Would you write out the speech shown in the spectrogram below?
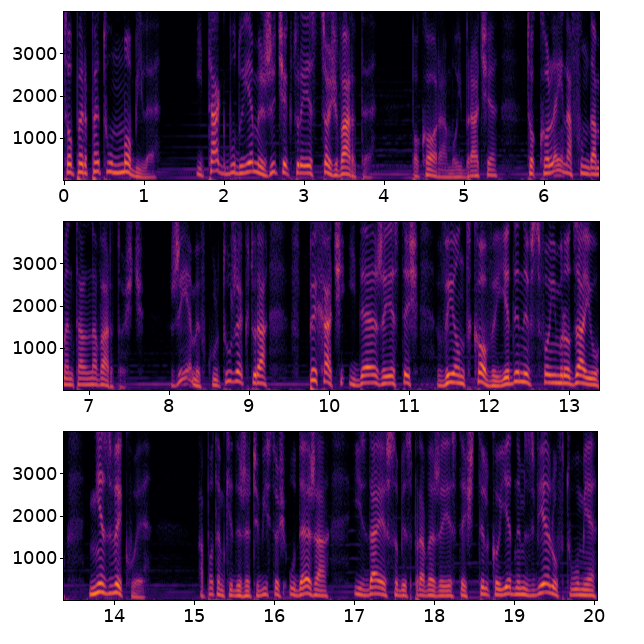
to perpetuum mobile. I tak budujemy życie, które jest coś warte. Pokora, mój bracie, to kolejna fundamentalna wartość. Żyjemy w kulturze, która wpycha ci ideę, że jesteś wyjątkowy, jedyny w swoim rodzaju, niezwykły. A potem, kiedy rzeczywistość uderza i zdajesz sobie sprawę, że jesteś tylko jednym z wielu w tłumie,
